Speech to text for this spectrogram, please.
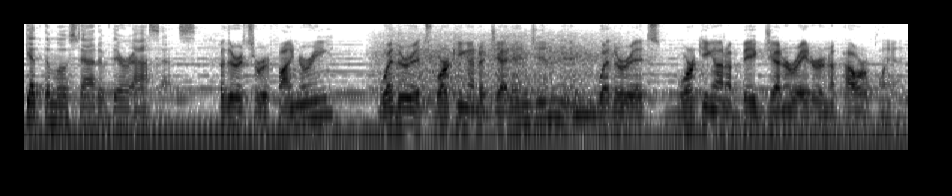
get the most out of their assets. Whether it's a refinery whether it's working on a jet engine and whether it's working on a big generator in a power plant,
